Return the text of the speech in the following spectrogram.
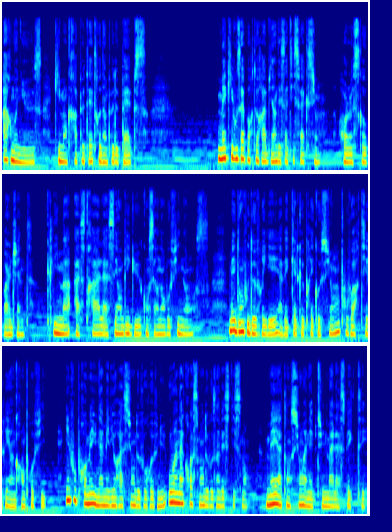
harmonieuse qui manquera peut-être d'un peu de peps, mais qui vous apportera bien des satisfactions. Horoscope Argent, climat astral assez ambigu concernant vos finances, mais dont vous devriez, avec quelques précautions, pouvoir tirer un grand profit. Il vous promet une amélioration de vos revenus ou un accroissement de vos investissements. Mais attention à Neptune mal aspecté.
